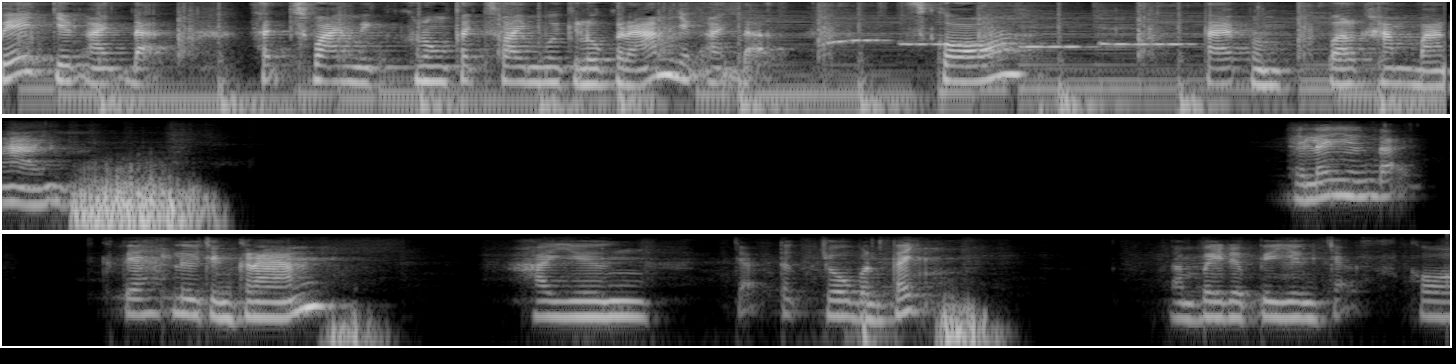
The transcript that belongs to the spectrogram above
ពេកយើងអាចដាក់សាច់ស្វាយមួយក្នុងសាច់ស្វាយ1គីឡូក្រាមយើងអាចដាក់ស្ករតែ7ខាំបានហើយឥឡូវយើងដាក់ខ្ទះលើចង្ក្រានហើយយើងចាក់ទឹកចូលបន្តិចដើម្បីដល់ពេលយើងចាក់ស្ករ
